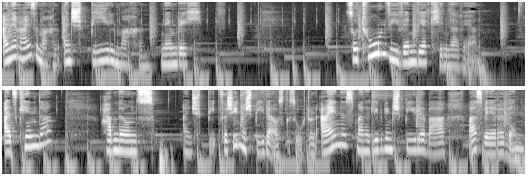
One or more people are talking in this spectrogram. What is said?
eine Reise machen, ein Spiel machen, nämlich so tun, wie wenn wir Kinder wären. Als Kinder haben wir uns Spiel, verschiedene Spiele ausgesucht und eines meiner Lieblingsspiele war Was wäre wenn?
